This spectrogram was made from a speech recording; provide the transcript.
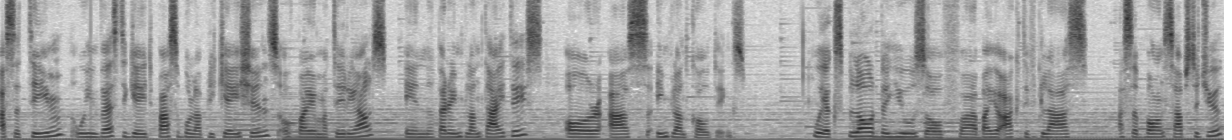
As a team, we investigate possible applications of biomaterials in periimplantitis or as implant coatings. We explore the use of uh, bioactive glass as a bone substitute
